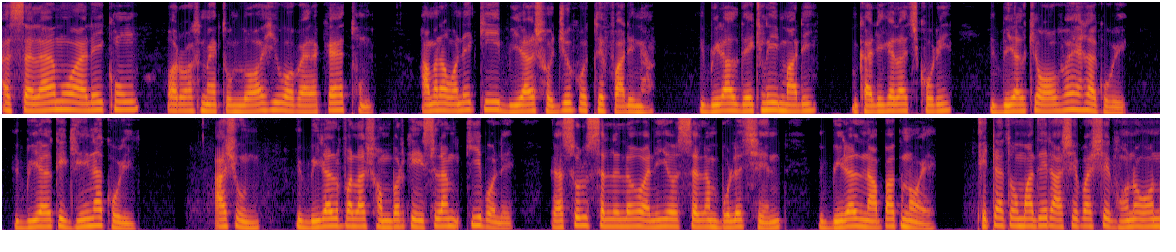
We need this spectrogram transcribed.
আসসালামু আলাইকুম ও রহমতুল্লাহি ও আমরা অনেকেই বিড়াল সহ্য করতে পারি না। বিড়াল দেখলেই মারি, গালিগালাজ করি বিড়ালকে অবহেলা করি বিড়ালকে ঘৃণা করি। আসুন বিড়াল পালা সম্পর্কে ইসলাম কি বলে? রাসুল সাল্লাহ আলী আসাল্লাম বলেছেন বিড়াল নাপাক নয়। এটা তোমাদের আশেপাশে ঘন ঘন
